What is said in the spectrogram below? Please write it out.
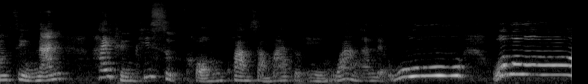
ำสิ่งนั้นให้ถึงที่สุดของความสามารถตัวเองว่างั้นเลยวู้ว้าววววว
